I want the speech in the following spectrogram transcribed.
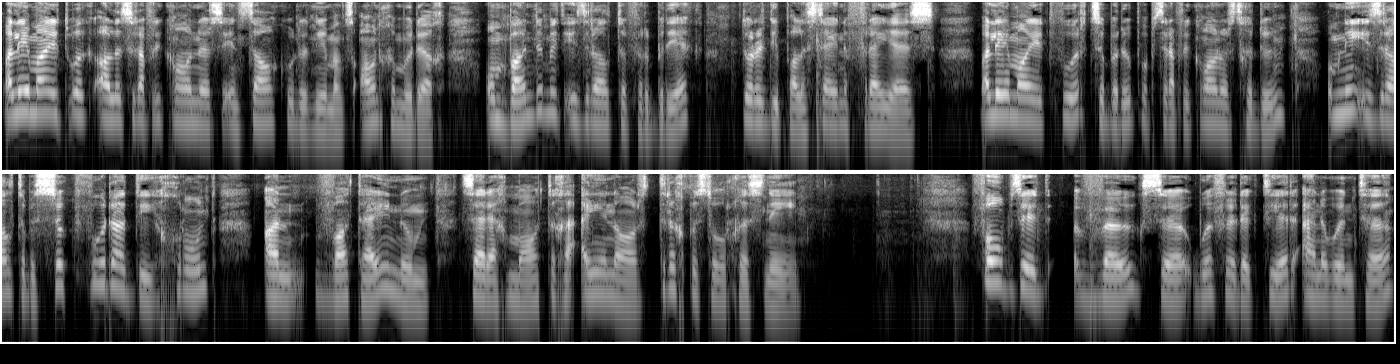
Malema het ook alle Suid-Afrikaners en saakondernemings aangemoedig om bande met Israel te te verbreek totdat die Palestynë vry is. Malema het voortse beroep op Suid-Afrikaners gedoen om nie Israel te besoek voordat die grond aan wat hy noem sy regmatige eienaars terugbesorg is nie. Forbes het Vogue se hoofredakteur Anna Winter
